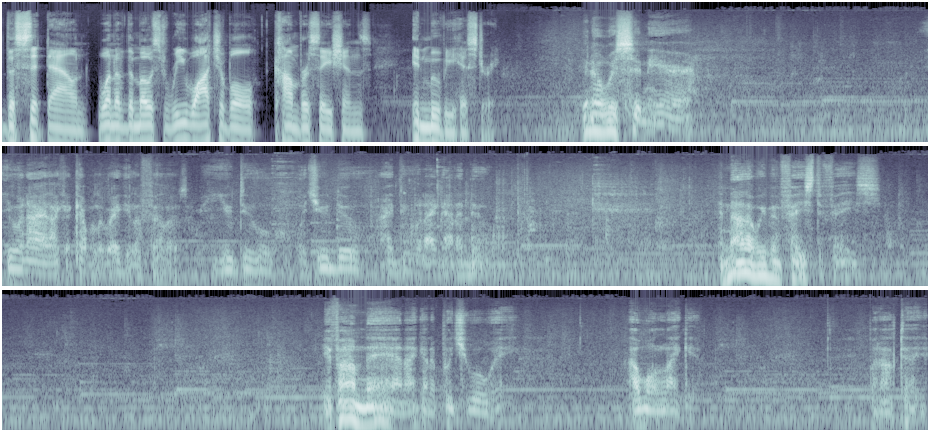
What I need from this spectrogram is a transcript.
the sit down, one of the most rewatchable conversations in movie history. You know, we're sitting here, you and I, like a couple of regular fellows. You do what you do, I do what I gotta do. And now that we've been face to face, if I'm there and I gotta put you away, I won't like it. But I'll tell you,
